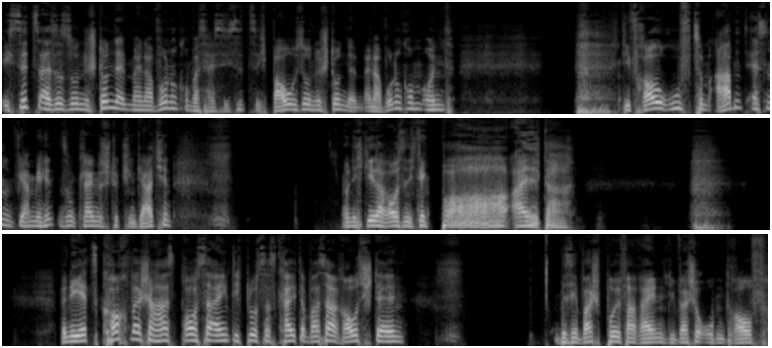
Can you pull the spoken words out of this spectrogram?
Ich sitze also so eine Stunde in meiner Wohnung rum, was heißt ich sitze? Ich baue so eine Stunde in meiner Wohnung rum und die Frau ruft zum Abendessen und wir haben hier hinten so ein kleines Stückchen Gärtchen. Und ich gehe da raus und ich denke, boah, Alter. Wenn du jetzt Kochwäsche hast, brauchst du eigentlich bloß das kalte Wasser rausstellen ein bisschen Waschpulver rein, die Wäsche oben drauf,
